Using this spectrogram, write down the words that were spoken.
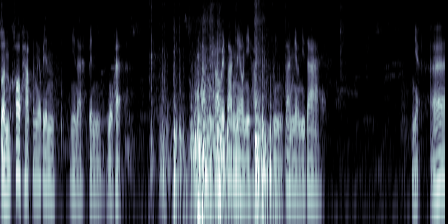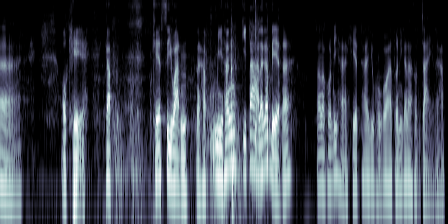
ส่วนข้อพับมันก็เป็นนี่นะเป็นโลหะ ตั้งก็เอาไว้ตั้งแนวนี้ครับนี่ตั้งแนวนี้ได้ เนี่ยอ่าโอเค กับเคส C1 นะครับ มีทั้งกีตาร์แล้วก็เบสนะสำหรับคนที่หาเคสใช้อยู่ผมก็ว่าตัวนี้ก็น่าสนใจนะครับ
